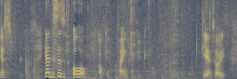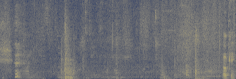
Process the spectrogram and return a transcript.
yes. Yeah, this is. Oh, okay, fine, fine. Clear. Sorry. Okay.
